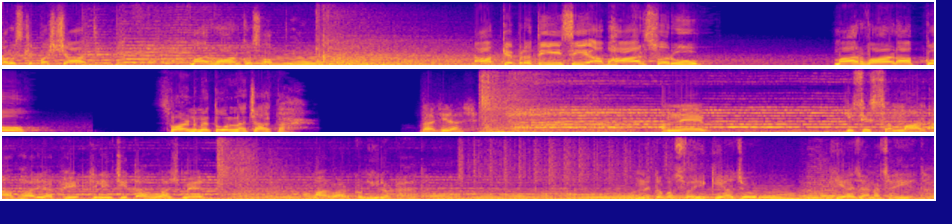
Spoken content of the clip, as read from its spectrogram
और उसके पश्चात मारवाड़ को सौंप दिया। आपके प्रति इसी आभार स्वरूप मारवाड़ आपको स्वर्ण में तोलना चाहता है। दाजीराज हमने किसी सम्मान आभार या भेंट के लिए जीता हुआ अजमेर मारवाड़ को नहीं लौटाया था। हमने तो बस वही किया जो किया जाना चाहिए था।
